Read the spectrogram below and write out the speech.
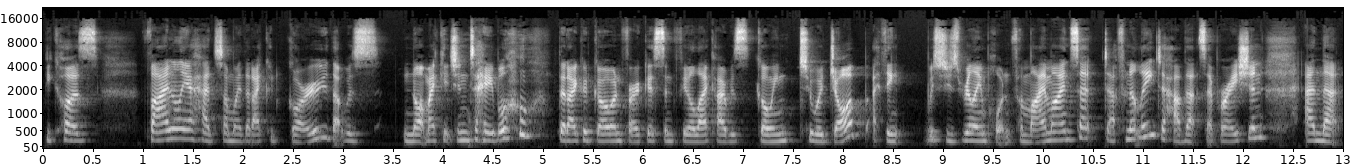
because finally I had somewhere that I could go that was not my kitchen table, that I could go and focus and feel like I was going to a job. I think, which is really important for my mindset, definitely, to have that separation and that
